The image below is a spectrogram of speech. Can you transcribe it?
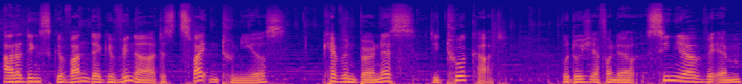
Allerdings gewann der Gewinner des zweiten Turniers, Kevin Burness, die Tourcard, wodurch er von der Senior WM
